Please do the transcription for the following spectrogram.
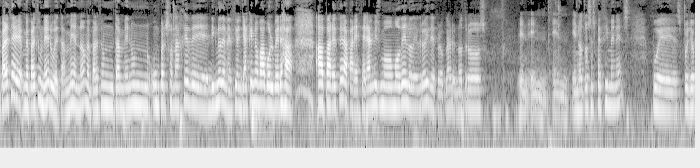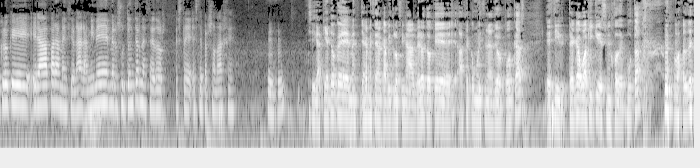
parece, me parece un héroe también, ¿no? Me parece un- también un, un personaje de, digno de mención, ya que no va a volver a, a aparecer, aparecerá el mismo modelo de droide, pero claro, en otros en, en- en- en otros especímenes, pues, pues yo creo que era para mencionar. A mí me, me resultó enternecedor este, este personaje. Sí, aquí tengo que, ya que mencioné el capítulo final, pero tengo que hacer como dice en el anterior podcast, es decir, Taika Waititi es un hijo de puta, ¿vale?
